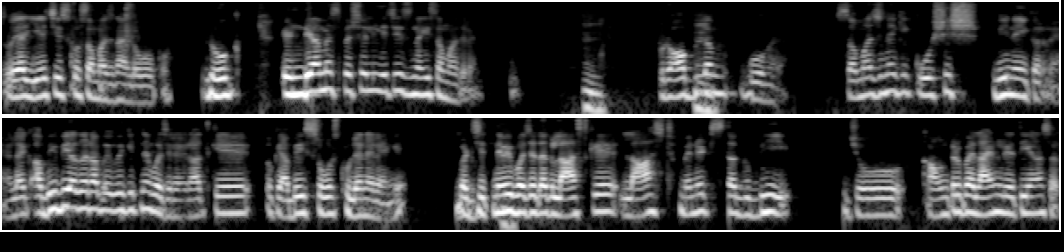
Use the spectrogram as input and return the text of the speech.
तो यार ये चीज़ को समझना है लोगों को। लोग इंडिया में स्पेशली ये चीज़ नहीं समझ रहे। प्रॉब्लम हम्म। वो है। समझने की कोशिश भी नहीं कर रहे हैं। लाइक like, अभी भी अगर आप अभी कितने बज रहे हैं? रात के ओके okay, अभी स्टोर्स खुले नहीं रहेंगे। बट जितने भी बजे तक लास्ट के लास्ट मिनट्स तक भी जो काउंटर पे लाइन लेती है ना सर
